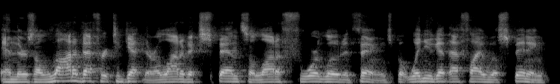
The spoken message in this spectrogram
And there's a lot of effort to get there, a lot of expense, a lot of forloaded things. But when you get that flywheel spinning,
